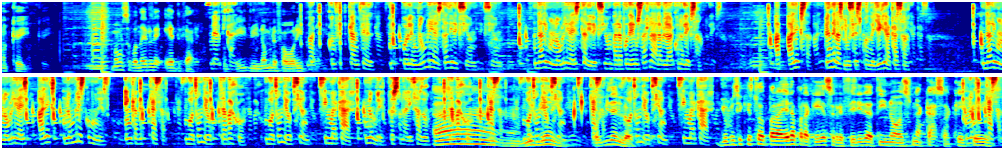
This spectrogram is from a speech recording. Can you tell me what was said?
Ok. Vamos a ponerle Edgar. Vertical. ok, Mi nombre favorito. Cancel. Ponle un nombre a esta dirección. Dale un nombre a esta dirección para poder usarla al hablar con Alexa. A- Alexa, prende las luces cuando llegue a casa. Dale un nombre a. Alex, nombres comunes. Encabe casa. Botón de trabajo. Botón de opción. Sin marcar. Nombre personalizado. Ah, trabajo. Casa. Botón bien. de opción. Casa. Olvídenlo. Botón de opción. Sin marcar. Yo pensé que esto para, era para que ella se refiriera a ti. No, es una casa. ¿Qué, No, qué es? casa.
